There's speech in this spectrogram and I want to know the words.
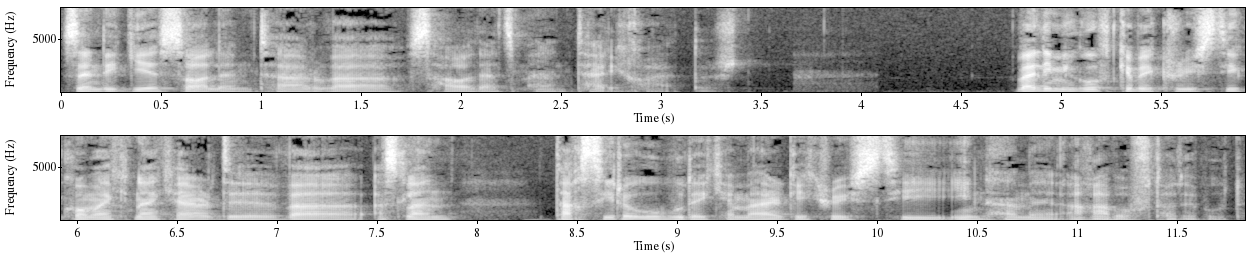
زندگی سالمتر و سعادتمندتری خواهد داشت. ولی می‌گفت که به کریستی کمک نکرده و اصلا تقصیر او بوده که مرگ کریستی این همه عقب افتاده بود.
